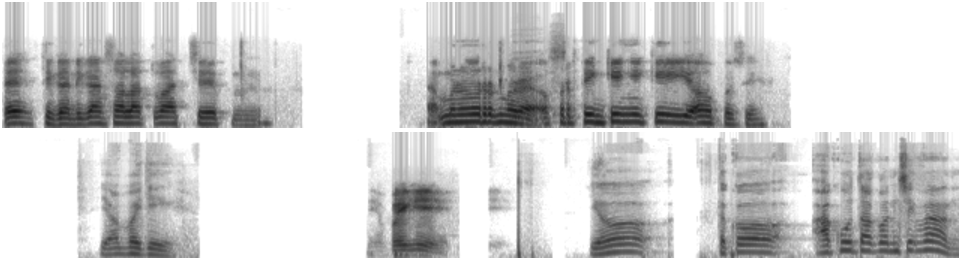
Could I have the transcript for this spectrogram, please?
Eh, digantikan sholat wajib. Nah, menurut mereka overthinking iki ya apa sih? ya apa iki? Ya apa iki? Yo, teko aku takon sih, Van.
